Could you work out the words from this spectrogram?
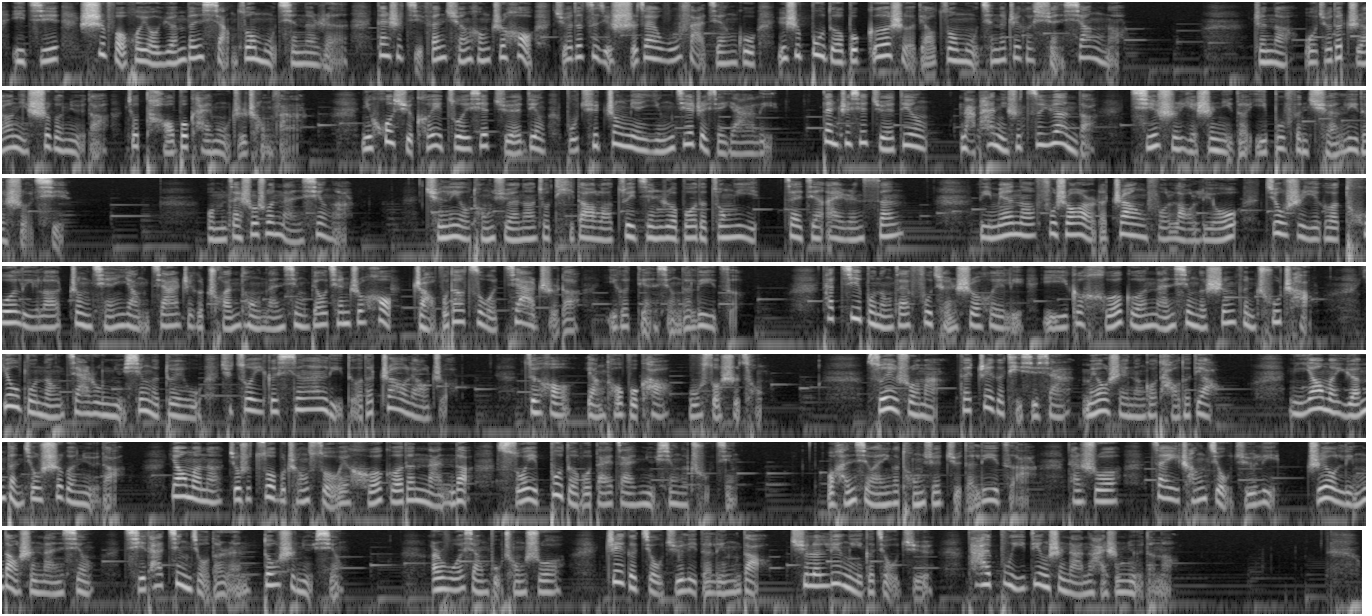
以及是否会有原本想做母亲的人，但是几番权衡之后，觉得自己实在无法兼顾，于是不得不割舍掉做母亲的这个选项呢？真的，我觉得只要你是个女的，就逃不开母职惩罚。你或许可以做一些决定，不去正面迎接这些压力，但这些决定。哪怕你是自愿的，其实也是你的一部分权利的舍弃。我们再说说男性啊，群里有同学呢就提到了最近热播的综艺《再见爱人三》，里面呢傅首尔的丈夫老刘就是一个脱离了挣钱养家这个传统男性标签之后，找不到自我价值的一个典型的例子。他既不能在父权社会里以一个合格男性的身份出场，又不能加入女性的队伍去做一个心安理得的照料者，最后两头不靠，无所适从。所以说嘛，在这个体系下，没有谁能够逃得掉。你要么原本就是个女的，要么呢就是做不成所谓合格的男的，所以不得不待在女性的处境。我很喜欢一个同学举的例子啊。他说，在一场酒局里，只有领导是男性，其他敬酒的人都是女性。而我想补充说，这个酒局里的领导去了另一个酒局，他还不一定是男的还是女的呢。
